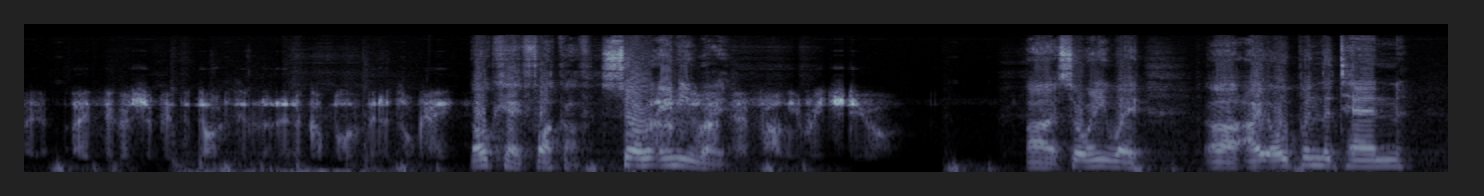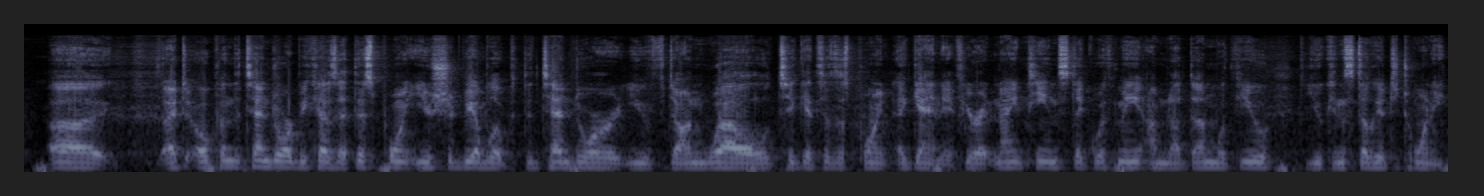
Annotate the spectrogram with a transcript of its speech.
I, I think I should be at the docks in, in a couple of minutes, okay? Okay, fuck off. So anyway, I finally reached you. uh, so anyway, uh, I opened the 10. Uh, I open the 10 door because at this point you should be able to open the 10 door. You've done well to get to this point. Again, if you're at 19, stick with me. I'm not done with you. You can still get to 20.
